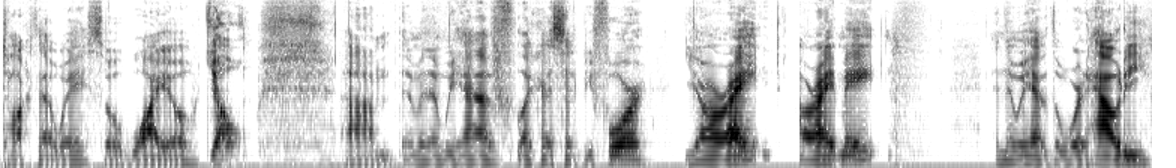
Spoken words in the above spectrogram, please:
talk that way. So yo, yo, um, and then we have, like I said before, you all right, all right, mate, and then we have the word howdy,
